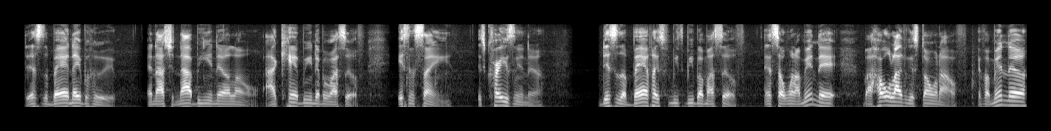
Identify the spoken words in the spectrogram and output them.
that's a bad neighborhood. And I should not be in there alone. I can't be in there by myself. It's insane. It's crazy in there. This is a bad place for me to be by myself. And so when I'm in there, my whole life gets thrown off. If I'm in there,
